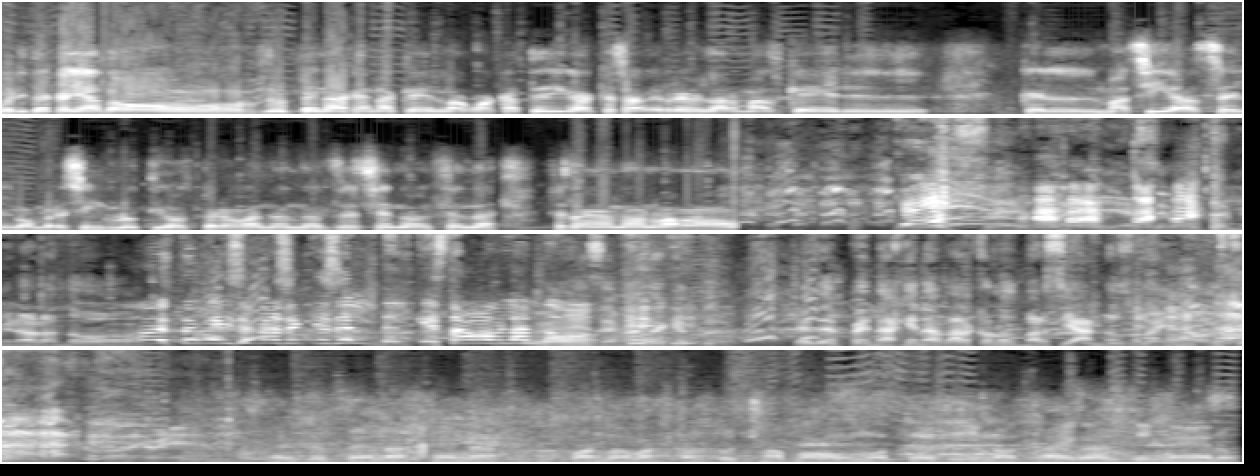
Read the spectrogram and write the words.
Ahorita callado, es pena ajena que el aguacate diga que sabe revelar más que el que el Macías, el hombre sin glúteos, pero andan diciendo, diciendo, no, no, vámonos. ¿Qué? Ese güey, ese güey terminó hablando. No, este güey se me hace que es el del que estaba hablando. Güey, se me hace que tú- es de pena ajena hablar con los marcianos, güey, ¿no? De veras. Es de pena ajena cuando vas con tu chavo a un motel y no traigas dinero.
